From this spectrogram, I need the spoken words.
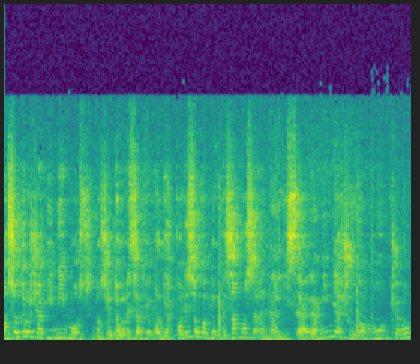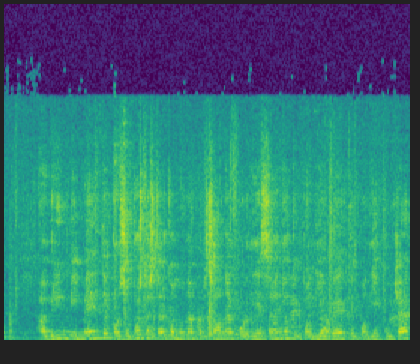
nosotros ya vinimos, ¿no es cierto?, con esas memorias. Por eso cuando empezamos a analizar, a mí me ayudó mucho abrir mi mente, por supuesto estar con una persona por 10 años que podía ver, que podía escuchar,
